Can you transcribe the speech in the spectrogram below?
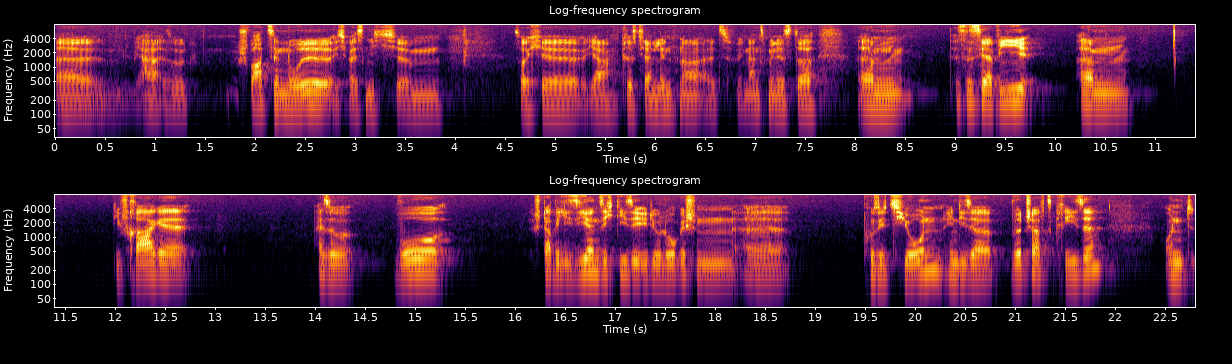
äh, ja, also schwarze Null, ich weiß nicht, ähm, solche, ja, Christian Lindner als Finanzminister. Ähm, es ist ja wie ähm, die Frage, also wo stabilisieren sich diese ideologischen äh, Positionen in dieser Wirtschaftskrise. Und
